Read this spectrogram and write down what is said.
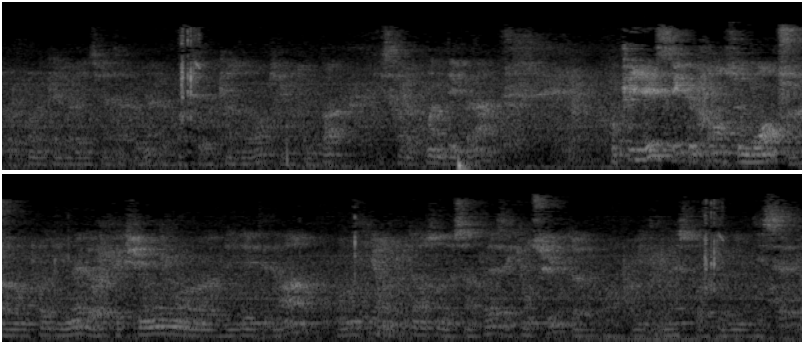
sur le plan local la médecine je crois que c'est le 15 novembre, si je ne me pas, qui sera le point de départ. Donc l'idée, c'est que pendant ce mois, euh, entre guillemets, de réflexion, euh, d'idées, etc., on en tire tout un ensemble de synthèse et qu'ensuite, euh, en premier trimestre 2017,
